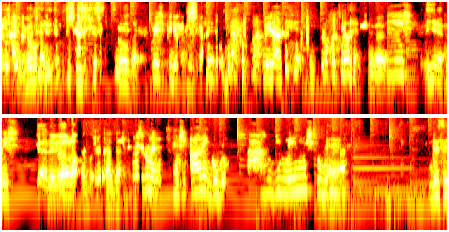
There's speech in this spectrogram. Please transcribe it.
Tuhan. Gue bukan. Gue bukan. miss video sekali itu banget bisa lu kecil lu Enggak. miss Iya, miss enggak ada Allah. Kagak. miss lu main musikali goblok anjing miss goblok Eh. Gue sih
